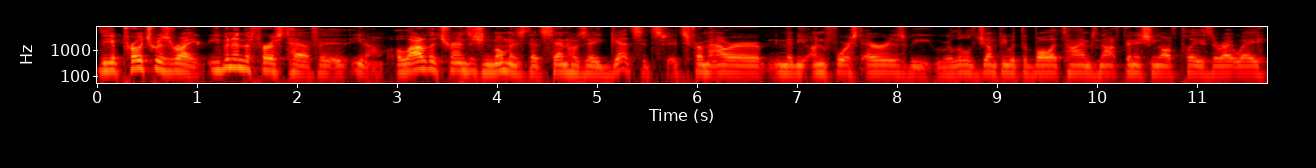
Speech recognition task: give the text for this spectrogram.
the approach was right. Even in the first half, it, you know, a lot of the transition moments that San Jose gets, it's it's from our maybe unforced errors. We, we were a little jumpy with the ball at times, not finishing off plays the right way,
